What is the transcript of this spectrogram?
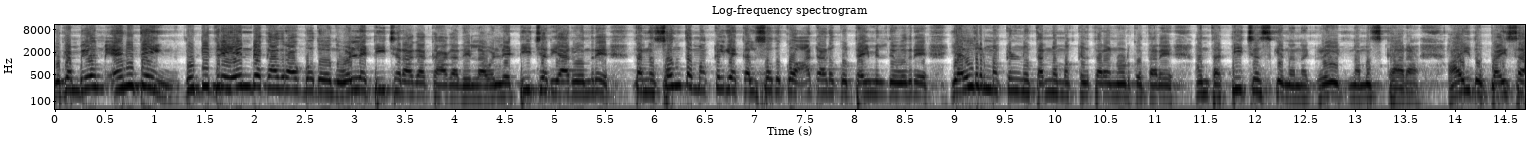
ಯು ಕ್ಯಾನ್ ಬಿಕಮ್ ಎನಿಥಿಂಗ್ ದುಡ್ಡಿದ್ರೆ ಏನ್ ಬೇಕಾದ್ರೂ ಆಗ್ಬೋದು. ಒಂದು ಒಳ್ಳೆ ಟೀಚರ್ ಆಗಕ್ ಆಗೋದಿಲ್ಲ ಒಳ್ಳೆ ಟೀಚರ್ ಯಾರು ಅಂದ್ರೆ ತನ್ನ ಸ್ವಂತ ಮಕ್ಕಳಿಗೆ ಕಲಿಸೋದಕ್ಕೂ, ಆಟ ಆಡೋಕ್ಕೂ ಟೈಮ್ ಇಲ್ಲದೆ ಹೋದ್ರೆ ಎಲ್ಲರ ಮಕ್ಕಳನ್ನು ತನ್ನ ಮಕ್ಕಳ ತರ ನೋಡ್ಕೋತಾರೆ ಅಂತ ಟೀಚರ್ಸ್ಗೆ ನನ್ನ ಗ್ರೇಟ್ ನಮಸ್ಕಾರ. ಐದು ಪೈಸಾ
